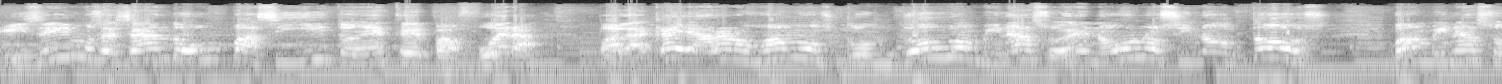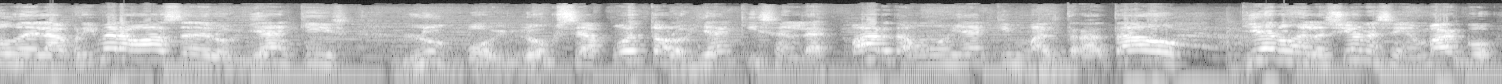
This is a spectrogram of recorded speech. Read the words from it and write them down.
Y seguimos echando un pasillito en este para afuera, para la calle. Ahora nos vamos con dos bambinazos, ¿eh? no uno, sino dos bambinazos de la primera base de los Yankees, Luke Boy. Luke se ha puesto a los Yankees en la espalda, unos Yankees maltratados, llenos de lesiones. Sin embargo,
